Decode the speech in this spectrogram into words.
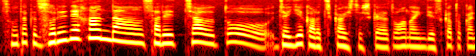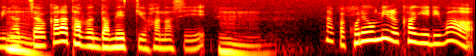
そうだけどそれで判断されちゃうとじゃあ家から近い人しか雇わないんですかとかになっちゃうから、多分ダメっていう話。うん。なんかこれを見る限りは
